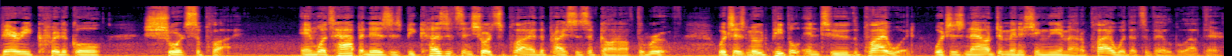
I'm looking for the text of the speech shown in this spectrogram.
very critical short supply. And what's happened is is because it's in short supply, the prices have gone off the roof, which has moved people into the plywood, which is now diminishing the amount of plywood that's available out there.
